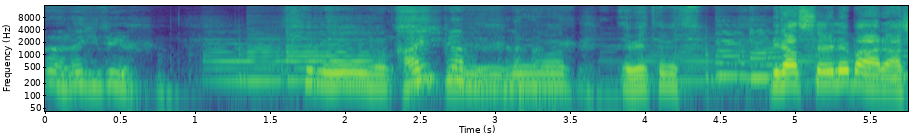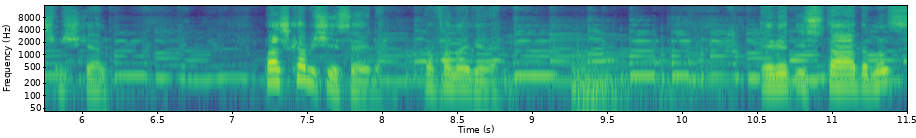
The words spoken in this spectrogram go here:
öyle gidiyor. Kimi yok Kayıt mı yapıyorsun? Evet evet. Biraz söyle bari açmışken. Başka bir şey söyle. Kafana göre. Evet üstadımız.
